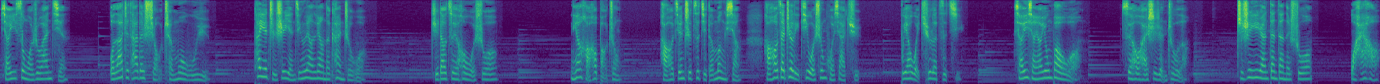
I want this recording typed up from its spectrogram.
小易送我入安检，我拉着他的手，沉默无语。他也只是眼睛亮亮的看着我。直到最后，我说：“你要好好保重，好好坚持自己的梦想，好好在这里替我生活下去，不要委屈了自己。”小易想要拥抱我，最后还是忍住了，只是依然淡淡的说：“我还好，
